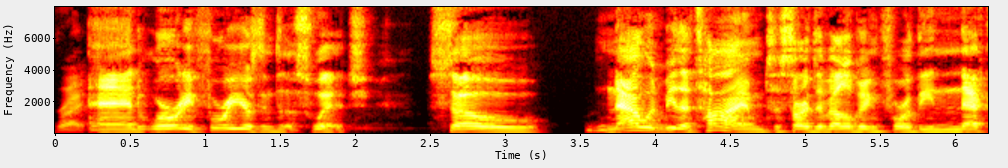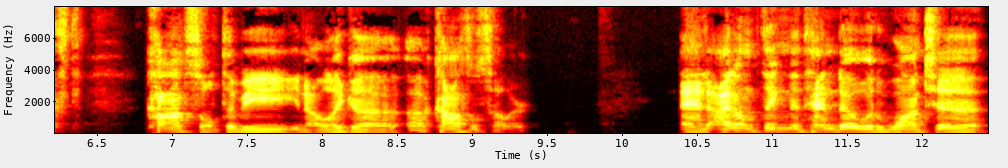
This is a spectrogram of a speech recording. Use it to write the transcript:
Right. and we're already four years into the Switch. So now would be the time to start developing for the next console to be, you know, like a, a console seller. And I don't think Nintendo would want to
